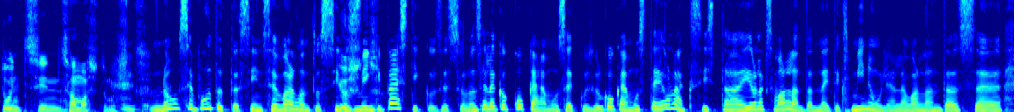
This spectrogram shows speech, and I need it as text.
tundsin samastumist. noh, see puudutas sind, see vallandus sinust mingi päästiku, sest sul on sellega kogemus, et kui sul kogemust ei oleks, siis ta ei oleks vallandanud, näiteks minul jälle vallandas äh,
